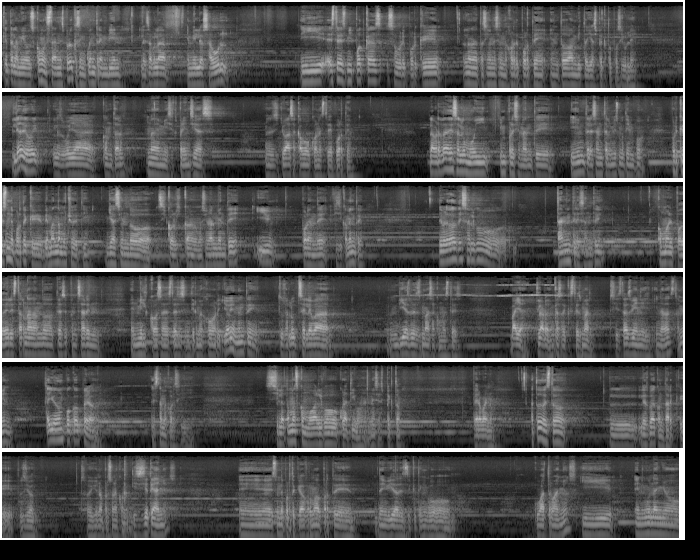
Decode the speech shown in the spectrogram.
¿Qué tal amigos? ¿Cómo están? Espero que se encuentren bien. Les habla Emilio Saúl y este es mi podcast sobre por qué la natación es el mejor deporte en todo ámbito y aspecto posible. El día de hoy les voy a contar una de mis experiencias pues, llevadas a cabo con este deporte. La verdad es algo muy impresionante e interesante al mismo tiempo porque es un deporte que demanda mucho de ti, ya siendo psicológico, emocionalmente y por ende físicamente. De verdad es algo tan interesante como el poder estar nadando te hace pensar en, en mil cosas, te hace sentir mejor y obviamente tu salud se eleva 10 veces más a como estés. Vaya, claro, en caso de que estés mal. Si estás bien y, y nadas también te ayuda un poco, pero está mejor si, si lo tomas como algo curativo en ese aspecto. Pero bueno, a todo esto les voy a contar que pues yo soy una persona con 17 años. Eh, es un deporte que ha formado parte de, mi vida desde que tengo 4 años y en ningún año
